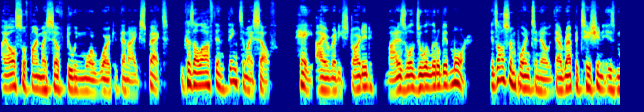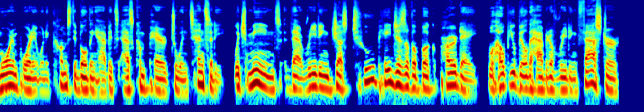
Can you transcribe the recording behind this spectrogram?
I also find myself doing more work than I expect, because I'll often think to myself, hey, I already started, might as well do a little bit more. It's also important to note that repetition is more important when it comes to building habits as compared to intensity, which means that reading just two pages of a book per day will help you build a habit of reading faster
